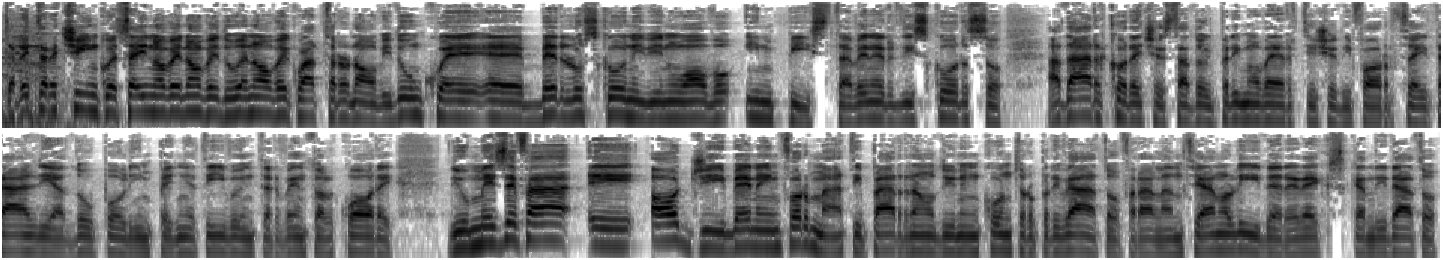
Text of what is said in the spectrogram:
335 699 2949, dunque eh, Berlusconi di nuovo in pista. Venerdì scorso ad Arcore c'è stato il primo vertice di Forza Italia dopo l'impegnativo intervento al cuore di un mese fa e oggi i bene informati parlano di un incontro privato fra l'anziano leader e l'ex candidato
